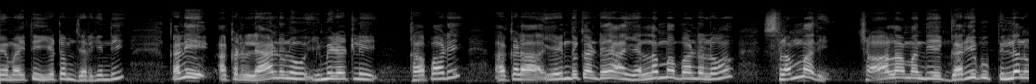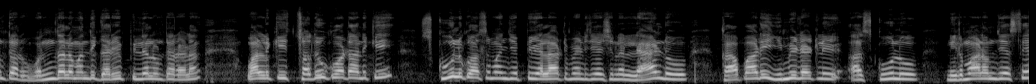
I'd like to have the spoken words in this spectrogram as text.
మేమైతే ఇవ్వటం జరిగింది. కానీ అక్కడ ల్యాండ్ను ఇమీడియట్లీ కాపాడి అక్కడ ఎందుకంటే ఆ ఎల్లమ్మ బండలో స్లమ్ అది. చాలామంది గరీబు పిల్లలు ఉంటారు. వందల మంది గరీబ్ పిల్లలు ఉంటారు అలా. వాళ్ళకి చదువుకోవడానికి స్కూల్ కోసం అని చెప్పి అలాట్మెంట్ చేసిన ల్యాండ్ కాపాడి ఇమీడియట్లీ ఆ స్కూలు నిర్మాణం చేస్తే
